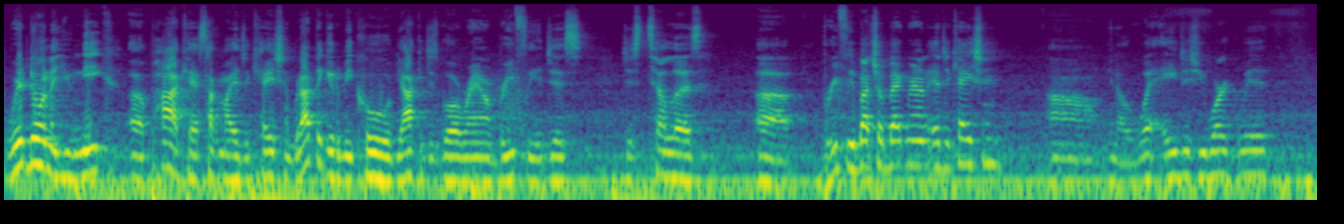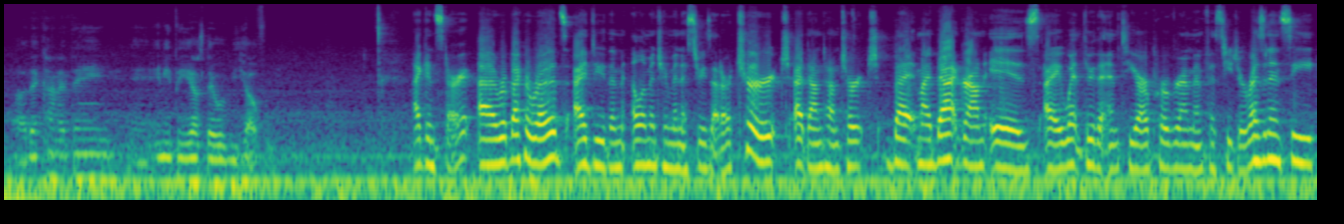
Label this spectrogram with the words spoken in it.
we're doing a unique uh, podcast talking about education, but I think it would be cool if y'all could just go around briefly and just just tell us uh, briefly about your background education. Um, you know, what ages you work with, uh, that kind of thing, and anything else that would be helpful. I can start. Uh, Rebecca Rhodes. I do the elementary ministries at our church, at Downtown Church. But my background is I went through the MTR program, Memphis Teacher Residency,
